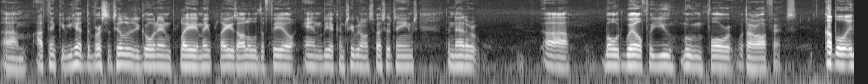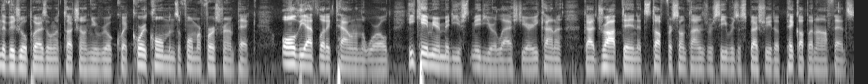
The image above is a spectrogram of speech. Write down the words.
Um, I think if you had the versatility to go in and play and make plays all over the field and be a contributor on special teams, then that'll uh, bode well for you moving forward with our offense. Couple individual players I want to touch on you real quick. Corey Coleman's a former first round pick, all the athletic talent in the world. He came here mid year last year. He kind of got dropped in. It's tough for sometimes receivers, especially to pick up an offense.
